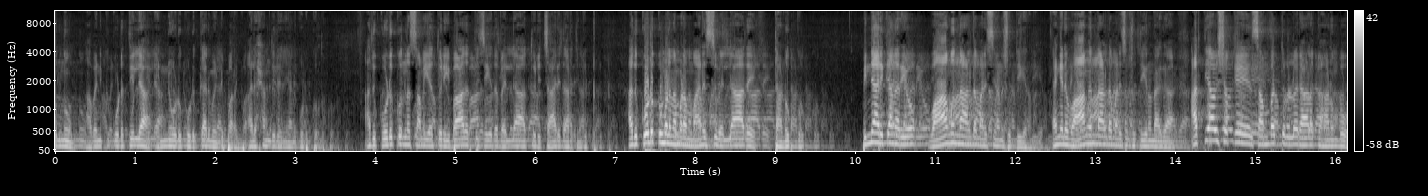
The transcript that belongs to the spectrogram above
തന്നു. അവനക്ക് കൊടുത്തില്ല. എന്നോട് കൊടുക്കാൻ വേണ്ടി പറഞ്ഞു. അലഹമില്ല ഞാൻ കൊടുക്കുന്നു. അത് കൊടുക്കുന്ന സമയത്ത് ഒരു ഇബാദത്ത് ചെയ്ത വല്ലാത്തൊരു ചാരിതാർത്ഥ്യം കിട്ടും. അത് കൊടുക്കുമ്പോൾ നമ്മുടെ മനസ്സ് വല്ലാതെ തണുക്കും. പിന്നെ ആർക്കാണെന്നറിയോ വാങ്ങുന്ന ആളുടെ മനസ്സിനാണ് ശുദ്ധീകരണം. അങ്ങനെ വാങ്ങുന്ന ആളുടെ മനസ്സിൽ ശുദ്ധീകരണം ഉണ്ടാകുക അത്യാവശ്യമൊക്കെ സമ്പത്തുള്ള ഒരാളെ കാണുമ്പോൾ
